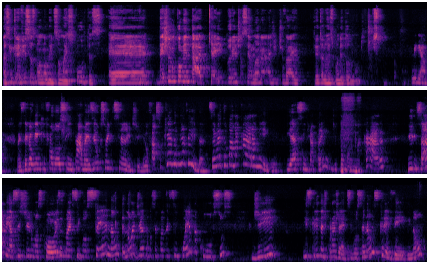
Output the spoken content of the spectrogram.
as entrevistas normalmente são mais curtas, é, deixa no comentário, que aí durante a semana a gente vai tentando responder todo mundo. Legal. Mas teve alguém que falou assim, tá, mas eu que sou iniciante, eu faço o que da minha vida? Você vai tomar na cara, amigo. E é assim que aprende, tomando na cara. E, sabe, assistindo umas coisas, mas se você não... Não adianta você fazer 50 cursos de escrita de projeto. Se você não escrever e não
